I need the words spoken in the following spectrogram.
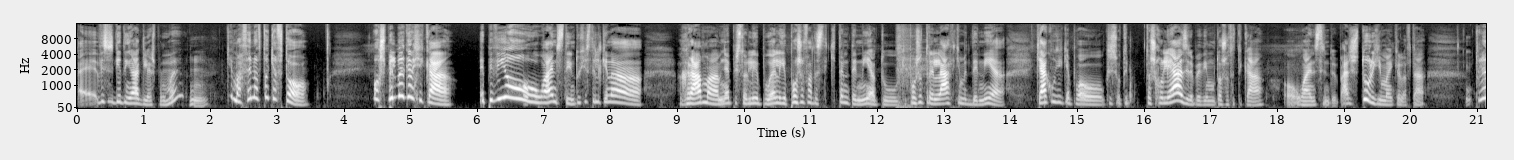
ε, this is getting ugly, ας πούμε, Μμ. και μαθαίνω αυτό και αυτό. Ο Spielberg αρχικά, επειδή ο Weinstein του είχε στείλει και ένα γράμμα, μια επιστολή που έλεγε πόσο φανταστική ήταν η ταινία του και πόσο τρελάθηκε με την ταινία και άκουγε και από, ξέρεις, ότι το σχολιάζει ρε παιδί μου τόσο θετικά ο Weinstein, το αριστούργημα και όλα αυτά. Του λέει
